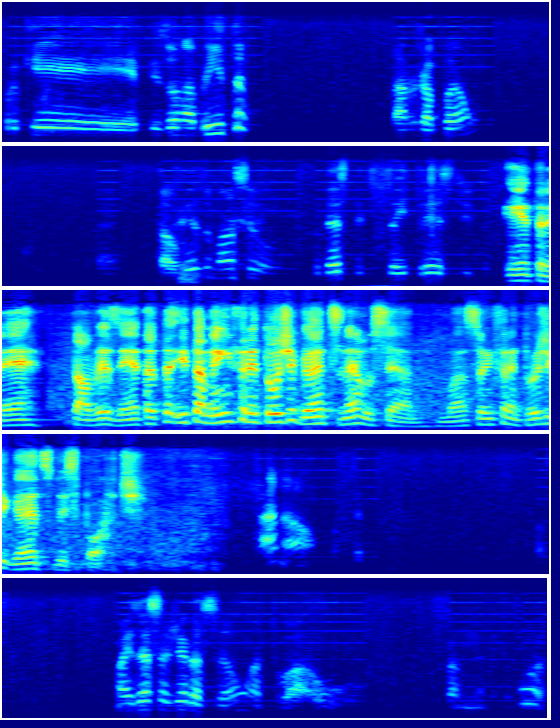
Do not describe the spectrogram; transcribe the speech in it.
porque pisou na brita, lá no Japão. Talvez o Mansell aí três títulos. Entra, é. Talvez entra. E também enfrentou gigantes, né, Luciano? O Mansell enfrentou gigantes do esporte. Ah, não. Mas essa geração atual, pra mim, é muito boa.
